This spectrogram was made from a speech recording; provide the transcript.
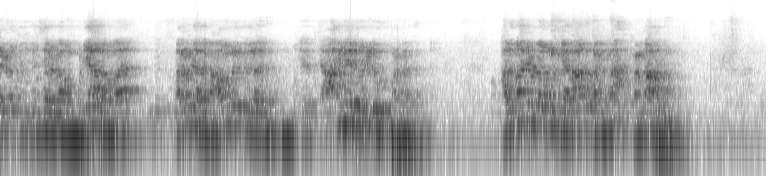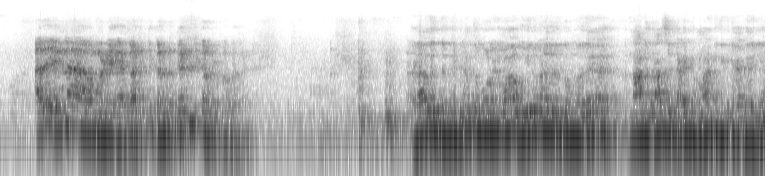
எழுபத்தஞ்சு வயசு உள்ளவங்க முடியாதவங்க வர முடியாதவங்க அவங்களுக்கு யாருமே இது வரைக்கும் எதுவும் பண்ணல. அது மாதிரி உள்ளவங்களுக்கு ஏதாவது பண்ணா நல்லா இருக்கும். அது என்ன அவங்களுடைய கருத்துக்கள் தெரிஞ்சுக்க விருப்பப்படுறேன். அதாவது இந்த திட்டத்து மூலயமா உயிரோட இருக்கும்போது நாலு காசு கிடைக்குமா நீங்கள் கேட்குறீங்க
